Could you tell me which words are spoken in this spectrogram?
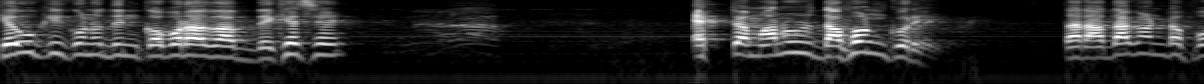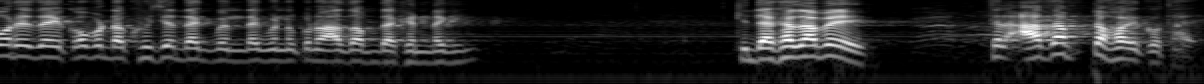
কেউ কি কোনোদিন কবর আজাব দেখেছে? একটা মানুষ দাফন করে, তার আধা ঘণ্টা পরে যায় কবরটা খুঁজে দেখবেন দেখবেন কোনো আজাব দেখেন নাকি? কি দেখা যাবে? তাহলে আজাবটা হয় কোথায়?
